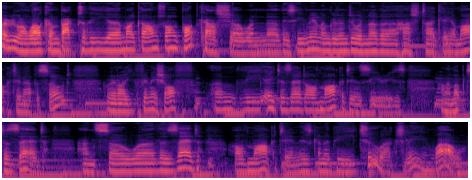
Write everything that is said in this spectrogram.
everyone. Welcome back to the uh, Mike Armstrong podcast show. And uh, this evening, I'm going to do another hashtag King of Marketing episode where I finish off um, the A to Z of marketing series. And I'm up to Z. And so uh, the Z of marketing is going to be two, actually. Wow.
